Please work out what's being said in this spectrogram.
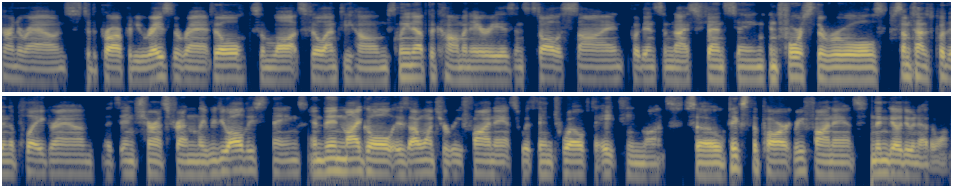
turnarounds to the property raise the rent fill some lots fill empty homes clean up the common areas install a sign put in some nice fencing enforce the rules sometimes put in a playground that's insurance friendly we do all these things and then my goal is i want to refinance within 12 to 18 months so fix the park refinance and then go do another one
